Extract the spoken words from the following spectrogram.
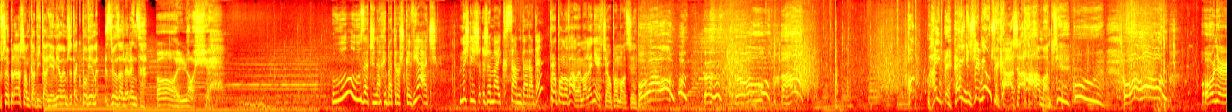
przepraszam, kapitanie, miałem, że tak powiem, związane ręce. O, losie. Uuu, zaczyna chyba troszkę wiać. Myślisz, że Mike sam da radę? Proponowałem, ale nie chciał pomocy. O, o, o, o, o, aha. Hop, hej, hej, gdzie mi uciekasz? Aha, mam cię. Uuu. O, o, o nie,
